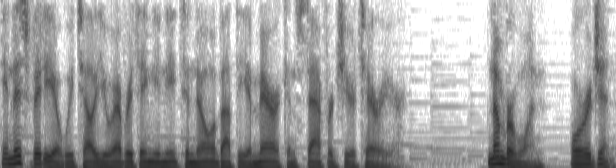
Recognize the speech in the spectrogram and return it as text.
In this video, we tell you everything you need to know about the American Staffordshire Terrier. Number 1 Origin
